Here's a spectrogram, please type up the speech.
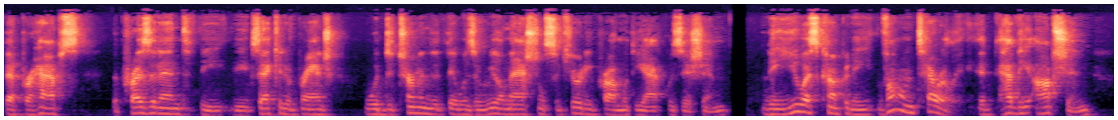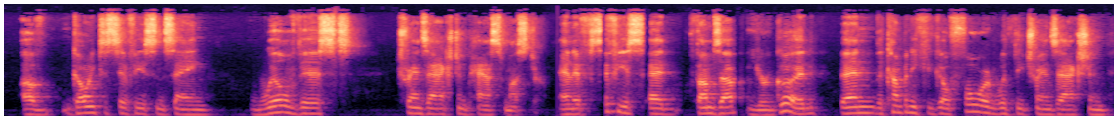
that perhaps the president, the, the executive branch, would determine that there was a real national security problem with the acquisition, the US company voluntarily it had the option of going to CFIUS and saying, Will this transaction pass muster? And if CFIUS said, Thumbs up, you're good, then the company could go forward with the transaction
